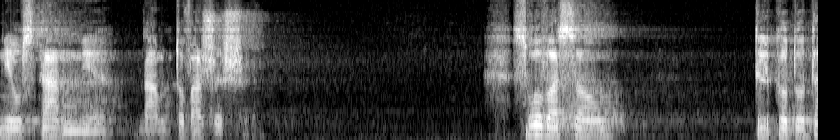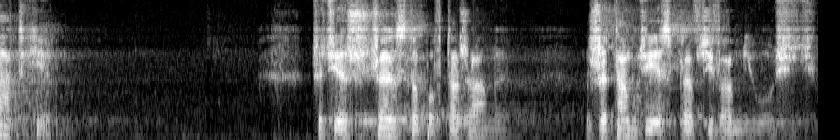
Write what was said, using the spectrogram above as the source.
nieustannie nam towarzyszy. Słowa są tylko dodatkiem Przecież często powtarzamy, że tam, gdzie jest prawdziwa miłość,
